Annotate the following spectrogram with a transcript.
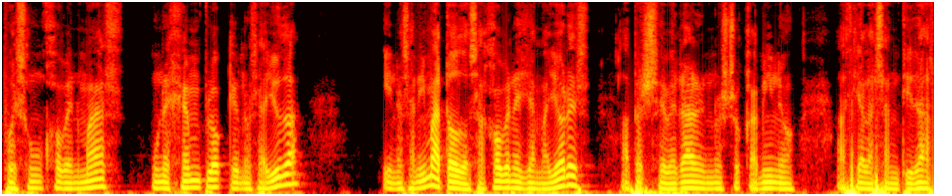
Pues un joven más, un ejemplo que nos ayuda y nos anima a todos, a jóvenes y a mayores, a perseverar en nuestro camino hacia la santidad.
